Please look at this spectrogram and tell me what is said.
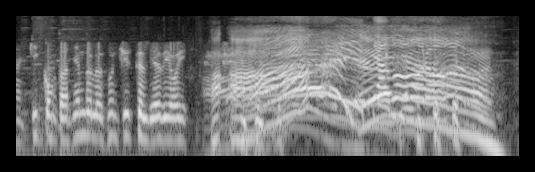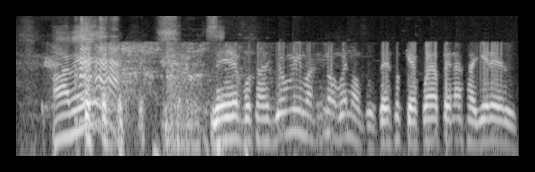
aquí compartiéndoles un chiste el día de hoy. ¡Ay! Te adoro. A ver, Miren, pues yo me imagino, bueno, pues eso que fue apenas ayer el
